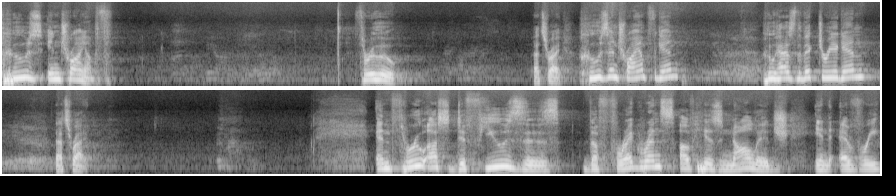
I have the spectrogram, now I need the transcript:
who's in triumph? Through who? That's right. Who's in triumph again? Who has the victory again? That's right. And through us diffuses the fragrance of his knowledge in every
